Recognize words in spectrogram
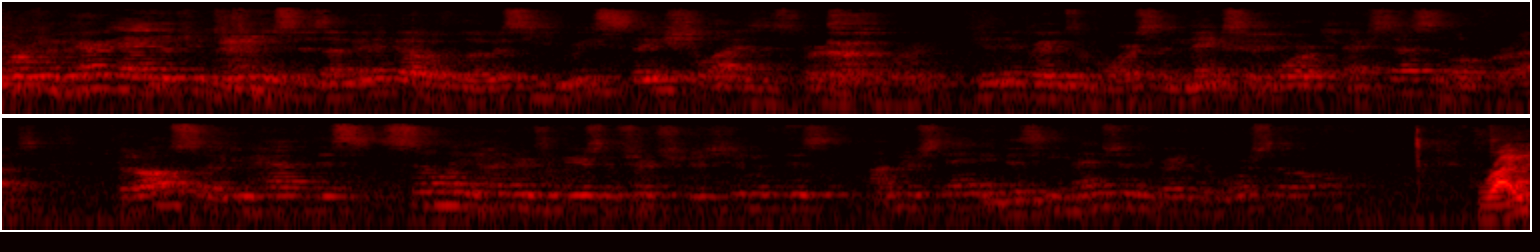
we're comparing Anglican geniuses, I'm going to go with Lewis. He respatializes purgatory in the Great Divorce and makes it more accessible for us. But also, you have this so many hundreds of years of church tradition with this understanding. Does he mention the Great Divorce at all? Right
